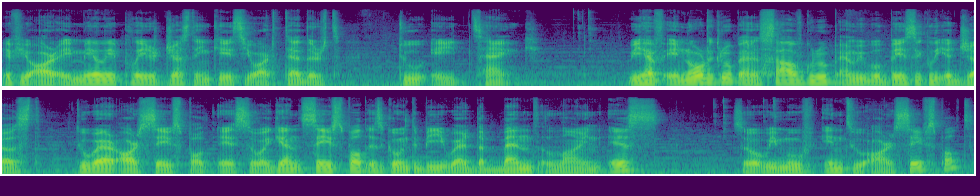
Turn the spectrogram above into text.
if you are a melee player, just in case you are tethered to a tank. We have a north group and a south group, and we will basically adjust to where our safe spot is. So again, safe spot is going to be where the bend line is. So we move into our safe spot.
